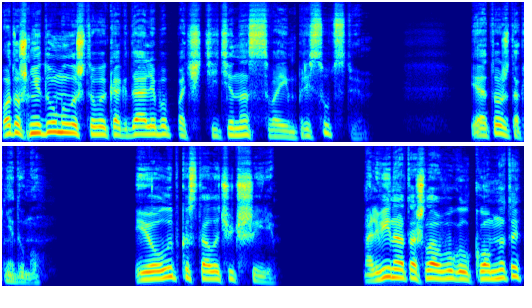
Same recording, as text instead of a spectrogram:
Вот уж не думала, что вы когда-либо почтите нас своим присутствием. Я тоже так не думал». Ее улыбка стала чуть шире. Мальвина отошла в угол комнаты,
